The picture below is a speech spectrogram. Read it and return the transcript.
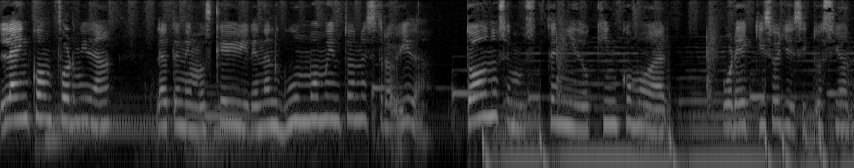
La inconformidad la tenemos que vivir en algún momento de nuestra vida. Todos nos hemos tenido que incomodar por X o Y situación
